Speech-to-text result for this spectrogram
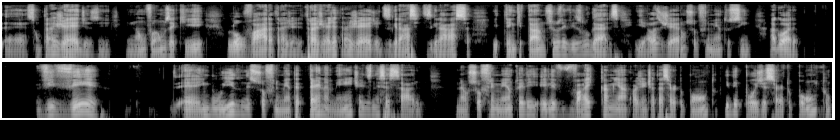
é, são tragédias e, e, não vamos aqui louvar a tragédia. Tragédia é tragédia, desgraça é desgraça e tem que estar nos seus devidos lugares. E elas geram sofrimento sim. Agora, viver é, imbuído nesse sofrimento eternamente é desnecessário. Né? O sofrimento ele, ele vai caminhar com a gente até certo ponto e depois de certo ponto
